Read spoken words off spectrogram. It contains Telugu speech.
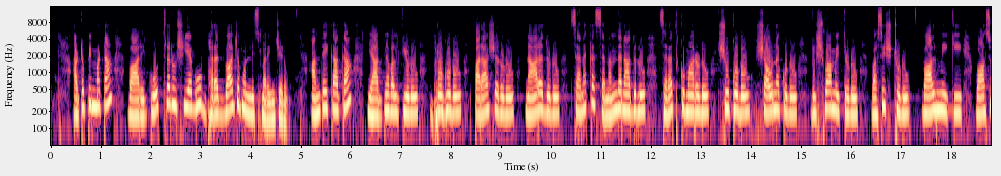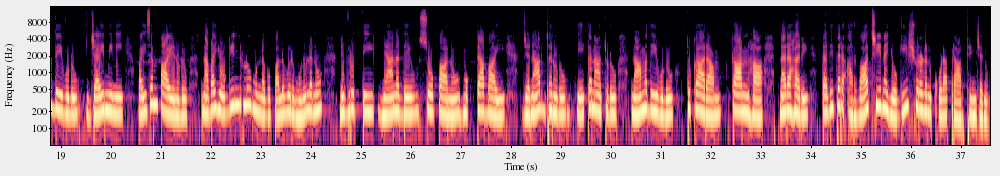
అటుపిమ్మట వారి గోత్ర ఋషియగు భరద్వాజముని స్మరించెను. అంతేకాక యాజ్ఞవల్క్యుడు భృగుడు పరాశరుడు నారదుడు శనక సనందనాథులు శరత్కుమారుడు శుకుడు శౌనకుడు విశ్వామిత్రుడు వశిష్ఠుడు వాల్మీకి వాసుదేవుడు జైమిని వైశంపాయనుడు నవయోగీంద్రులు మున్నగు పలువురు మునులను నివృత్తి జ్ఞానదేవ్ సోపాను ముక్తాబాయి జనార్దనుడు ఏకనాథుడు నామదేవుడు తుకారాం కాన్హా నరహరి తదితర అర్వాచీన యోగీశ్వరులను కూడా ప్రార్థించెను.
